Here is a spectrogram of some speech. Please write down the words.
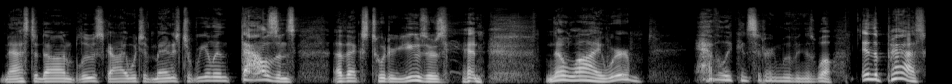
Mastodon, Blue Sky, which have managed to reel in thousands of ex Twitter users. And no lie, we're heavily considering moving as well. In the past,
